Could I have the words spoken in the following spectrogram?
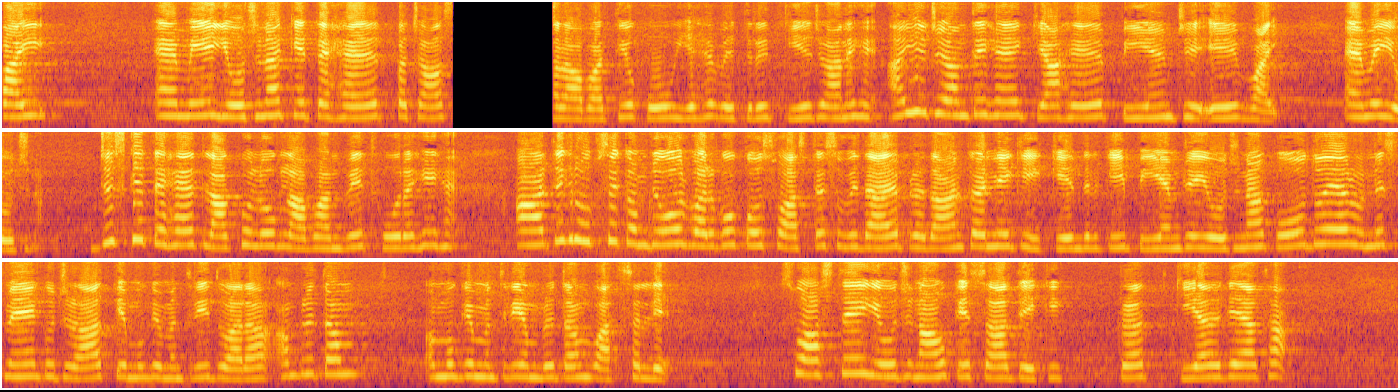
Y M A योजना के तहत 50 लाभार्थियों को यह वितरित किए जाने हैं। आइए जानते हैं क्या है P M J A Y M A योजना, जिसके तहत लाखों लोग लाभान्वित हो रहे हैं। आर्थिक रूप से कमज़ोर वर्गों को स्वास्थ्य सुविधाएँ प्रदान करने की केंद्र की पीएमजे योजना को 2019 में गुजरात के मुख्यमंत्री द्वारा अमृतम और मुख्यमंत्री अमृतम वात्सल्य स्वास्थ्य योजनाओं के साथ एकीकृत किया गया था।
